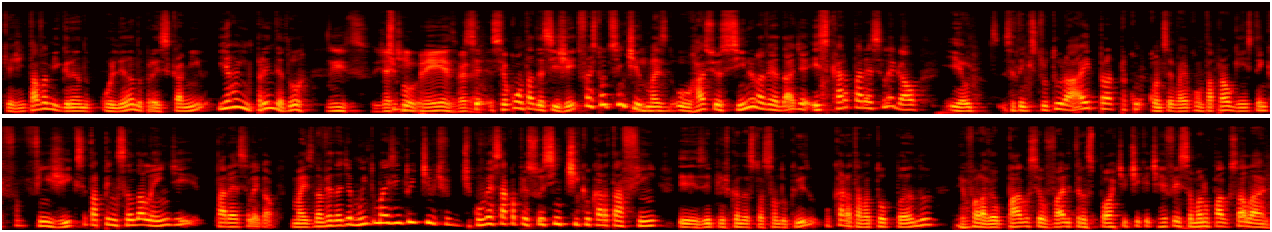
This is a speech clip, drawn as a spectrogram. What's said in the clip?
que a gente tava migrando, olhando para esse caminho, e é um empreendedor. Isso, já tipo, tinha empresa, verdade. Se, se, eu contar desse jeito, faz todo sentido, uhum. mas o raciocínio, na verdade, é esse cara parece legal. E eu, você tem que estruturar e pra, pra quando você vai contar para alguém, você tem que fingir que você tá pensando além de parece legal. Mas, na verdade, é muito mais intuitivo de, de conversar com a pessoa e sentir que o cara tá afim, exemplificando a situação do Cris, o cara tava topando, eu falava, eu pago o seu vale transporte e o ticket de refeição, mas não pago o salário.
